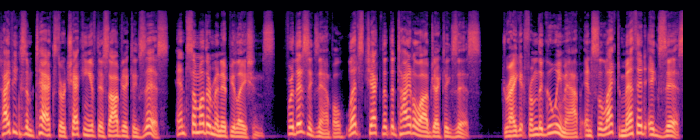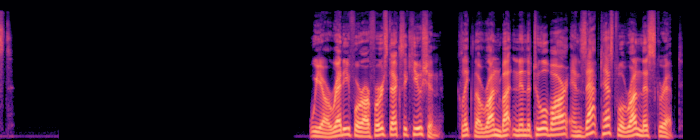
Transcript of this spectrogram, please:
typing some text or checking if this object exists, and some other manipulations. For this example, let's check that the title object exists. Drag it from the GUI map and select Method Exist. We are ready for our first execution. Click the Run button in the toolbar and Zaptest will run this script.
